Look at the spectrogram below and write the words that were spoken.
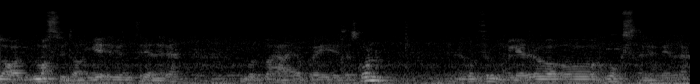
laget masse utdanninger rundt trenere. Både på her og på idrettshøyskolen. Uh, både for unge ledere og, og voksne ledere.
